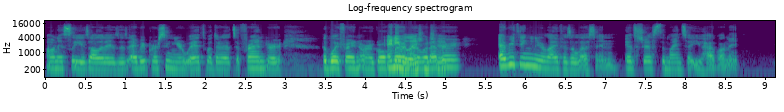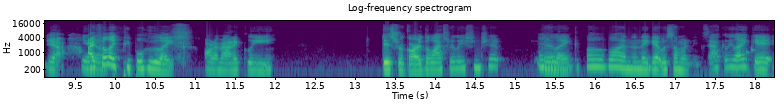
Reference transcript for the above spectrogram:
honestly is all it is is every person you're with whether that's a friend or a boyfriend or a girlfriend or relationship. whatever everything in your life is a lesson it's just the mindset you have on it Yeah. you I feel like people who like automatically disregard the last relationship, they're Mhm. like blah blah blah, and then they get with someone exactly like it.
